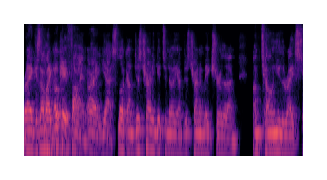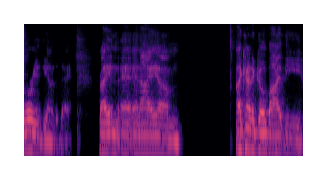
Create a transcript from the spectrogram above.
right because i'm like mm-hmm. okay fine all right yes look i'm just trying to get to know you i'm just trying to make sure that i'm i'm telling you the right story at the end of the day right and and i um i kind of go by the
